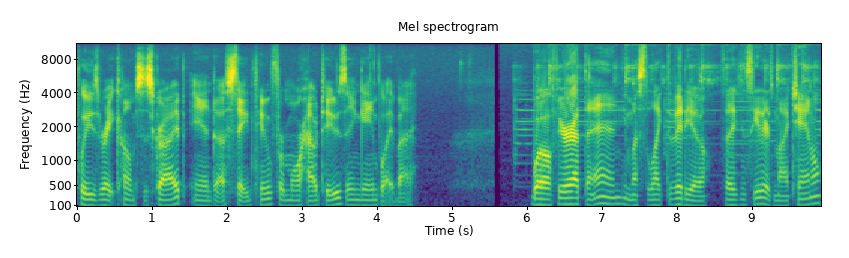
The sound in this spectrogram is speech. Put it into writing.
Please rate, comment, subscribe, and uh, stay tuned for more how-tos and gameplay. Bye. Well, if you're at the end, you must have liked the video. So you can see there's my channel.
